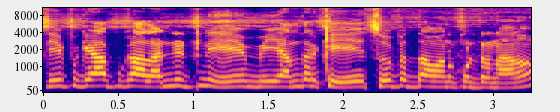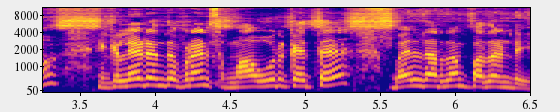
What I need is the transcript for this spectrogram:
తీపి జ్ఞాపకాలన్నింటినీ మీ అందరికీ చూపిద్దాం అనుకుంటున్నాను. ఇంక లేట్ అయింది ఫ్రెండ్స్? మా ఊరికైతే బయలుదేరదాం పదండి.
